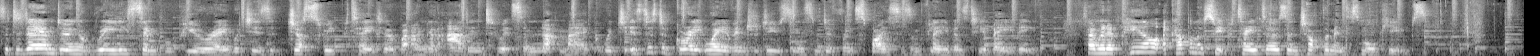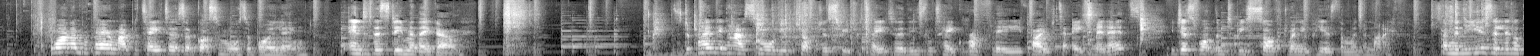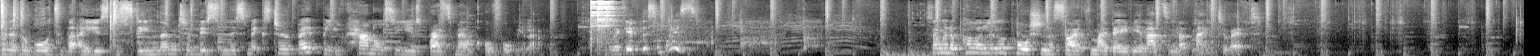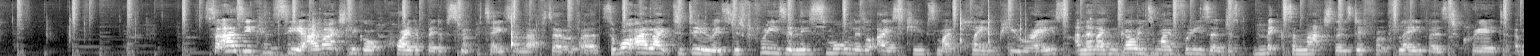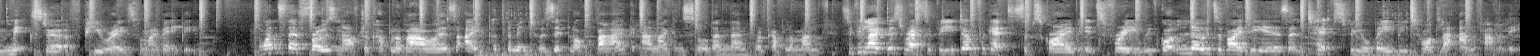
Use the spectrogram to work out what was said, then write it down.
So today I'm doing a really simple puree, which is just sweet potato, but I'm gonna add into it some nutmeg, which is just a great way of introducing some different spices and flavors to your baby. So I'm gonna peel a couple of sweet potatoes and chop them into small cubes. While I'm preparing my potatoes, I've got some water boiling. Into the steamer they go. So depending how small you've chopped your sweet potato, these will take roughly five to eight minutes. You just want them to be soft when you pierce them with a knife. So I'm going to use a little bit of the water that I used to steam them to loosen this mixture a bit, but you can also use breast milk or formula. I'm going to give this a whiz. So I'm going to pull a little portion aside for my baby and add some nutmeg to it. So as you can see, I've actually got quite a bit of sweet potato left over. So what I like to do is just freeze in these small little ice cubes, my plain purees, and then I can go into my freezer and just mix and match those different flavors to create a mixture of purees for my baby. Once they're frozen after a couple of hours, I put them into a Ziploc bag and I can store them then for a couple of months. So if you like this recipe, don't forget to subscribe, it's free. We've got loads of ideas and tips for your baby, toddler and family.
